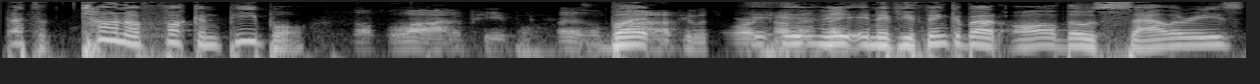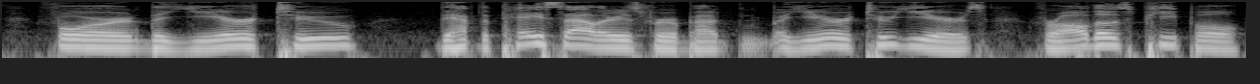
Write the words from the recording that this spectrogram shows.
that's a ton of fucking people. a lot of people. There's a But lot of people that work on that and, if you think about all those salaries for the year two, they have to pay salaries for about a year or two years for all those people.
